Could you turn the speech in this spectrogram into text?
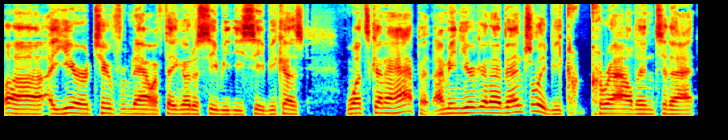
uh, a year or two from now if they go to CBDC because what's going to happen? I mean, you're going to eventually be corralled into that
